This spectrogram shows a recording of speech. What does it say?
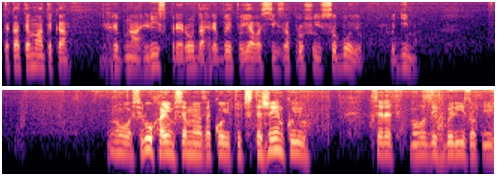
така тематика грибна, ліс, природа, гриби, то я вас всіх запрошую з собою. Ходімо. Ну ось рухаємося ми такою тут стежинкою серед молодих берізок і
